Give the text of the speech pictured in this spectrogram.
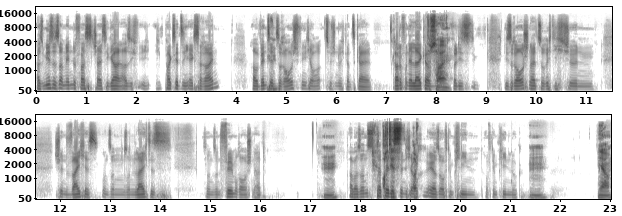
also mir ist es am Ende fast scheißegal. Also ich, ich, ich packe es jetzt nicht extra rein, aber wenn es mhm. jetzt rauscht, finde ich auch zwischendurch ganz geil. Gerade von der Leica, Total. weil dieses, dieses Rauschen halt so richtig schön, schön weich ist und so ein, so ein leichtes, so ein, so ein Filmrauschen hat. Mhm. Aber sonst tatsächlich bin ich auch eher so auf dem Clean, auf dem Clean Look. Mhm. Ja,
